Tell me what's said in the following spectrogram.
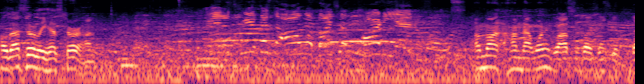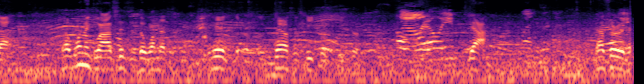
Oh, that's early head start, I'm not, hon, that one in glasses, I think is that. That one in glasses is the one that's his uh, parents' teacher's teacher. Oh, really? Yeah, that's early.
